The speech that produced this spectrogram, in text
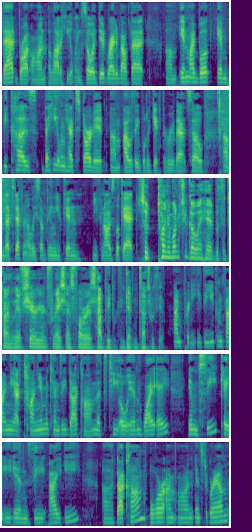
that brought on a lot of healing. So I did write about that. um, in my book, and because the healing had started, um, I was able to get through that. So um, that's definitely something you can you can always look at. So, Tonya, why don't you go ahead with the time that we have, share your information as far as how people can get in touch with you? I'm pretty easy. You can find me at tonyamckenzie.com. That's T O N Y A M C K E N Z I E. Uh, dot com or I'm on Instagram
